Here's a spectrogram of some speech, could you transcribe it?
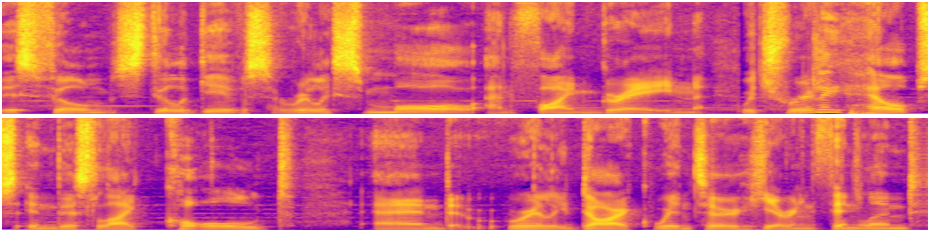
this film still gives really small and fine grain, which really helps in this like cold, and really dark winter here in Finland.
